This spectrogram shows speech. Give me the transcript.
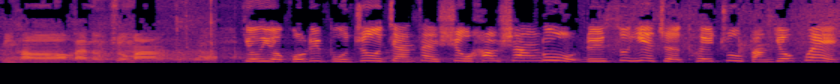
你好，办得住吗？又有国旅补助将在十五号上路，旅宿业者推住房优惠。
